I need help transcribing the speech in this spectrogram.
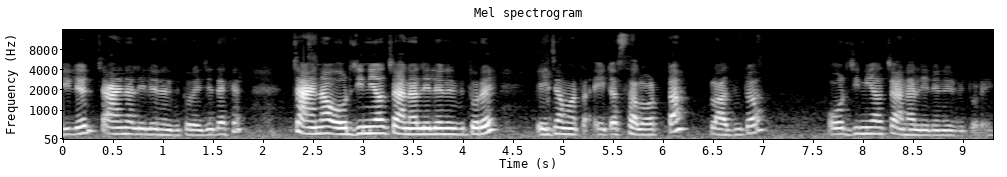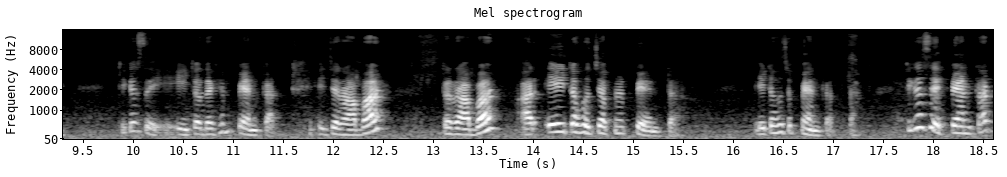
লিলেন চায়না লিলেনের ভিতরে, এই যে দেখেন চায়না অরিজিনাল চায়না লিলেনের ভিতরে, এই জামাটা, এইটা সালোয়ারটা, প্লাজোটা অরিজিনাল চায়না লিলেনের ভিতরে। ঠিক আছে? এইটা দেখেন, প্যান কাট। এই যে রাবার এটা রাবার আর এইটা হচ্ছে আপনার প্যান্টটা। এটা হচ্ছে প্যান কার্ডটা। ঠিক আছে? প্যান কার্ড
